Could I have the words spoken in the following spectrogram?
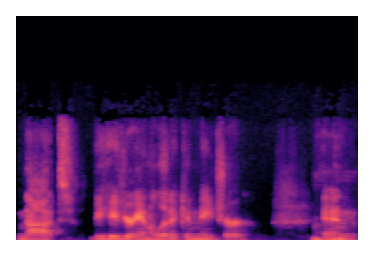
not behavior analytic in nature. Mm-hmm. And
